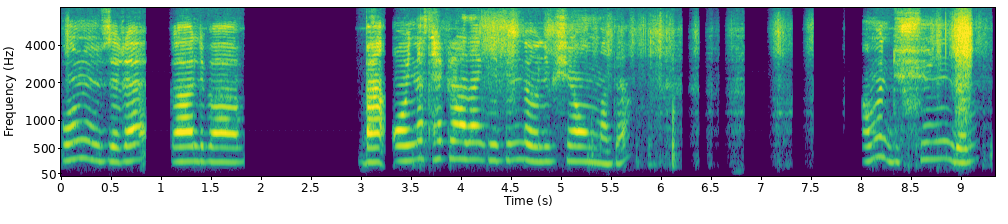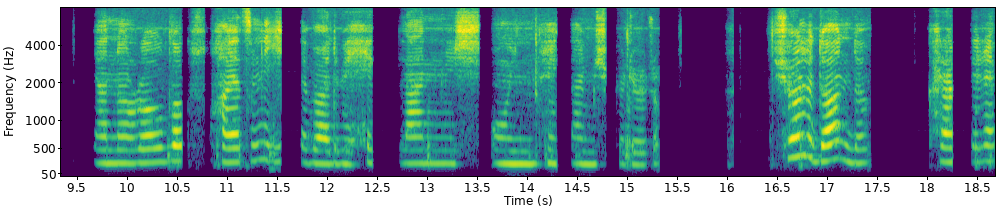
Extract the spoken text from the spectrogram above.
Bunun üzere galiba ben oyuna tekrardan girdiğimde öyle bir şey olmadı. Ama düşündüm. Yani Roblox hayatımda ilk de böyle bir hacklenmiş, oyun hacklenmiş görüyorum. Şöyle döndüm. Karaktere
